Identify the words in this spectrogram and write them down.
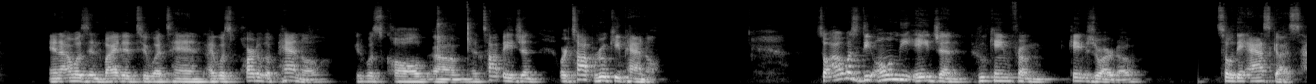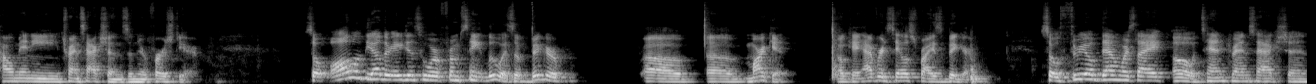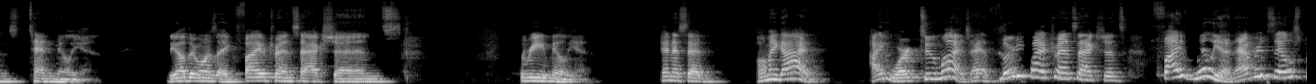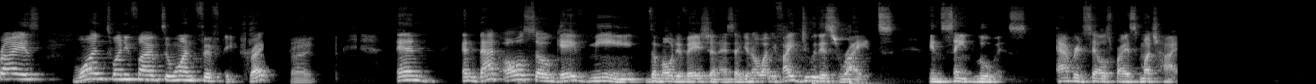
and I was invited to attend. I was part of a panel. It was called um, top agent or top rookie panel. So I was the only agent who came from Cape Girardeau. So they asked us how many transactions in their first year. So all of the other agents who were from St. Louis, a bigger uh, uh, market, okay, average sales price bigger. So three of them was like, oh, 10 transactions, 10 million. The other one's like five transactions, 3 million. And I said, oh my God, I worked too much. I had 35 transactions, 5 million, average sales price 125 to 150, right? Right. And and that also gave me the motivation. I said, you know what? If I do this right in St. Louis, average sales price much higher.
